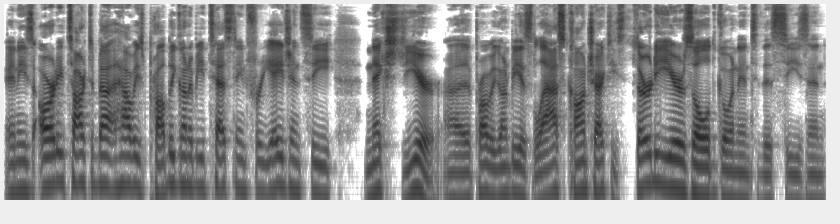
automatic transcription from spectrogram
and he's already talked about how he's probably going to be testing free agency next year. Uh, probably going to be his last contract. He's 30 years old going into this season.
